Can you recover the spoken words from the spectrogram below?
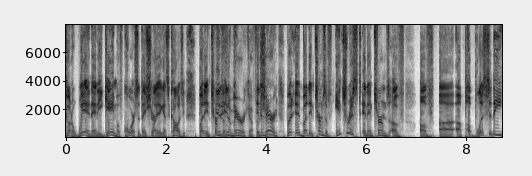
going to win any game, of course, that they play against college. But in terms In- of in America, in sure. America, but but in terms of interest and in terms of of uh, uh, publicity,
